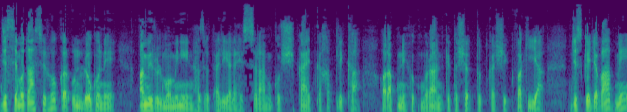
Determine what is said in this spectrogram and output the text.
جس سے متاثر ہو کر ان لوگوں نے امیر المومنین حضرت علی علیہ السلام کو شکایت کا خط لکھا اور اپنے حکمران کے تشدد کا شکوہ کیا، جس کے جواب میں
